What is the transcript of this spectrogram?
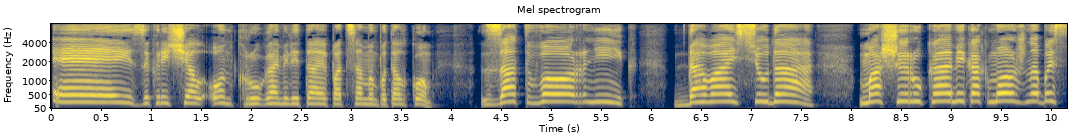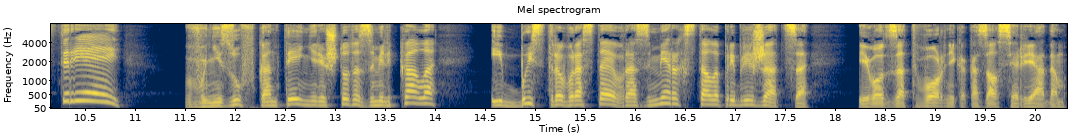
«Эй!» — закричал он, кругами летая под самым потолком. «Затворник! Давай сюда! Маши руками как можно быстрей!» Внизу в контейнере что-то замелькало и, быстро вырастая в размерах, стало приближаться. И вот затворник оказался рядом.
